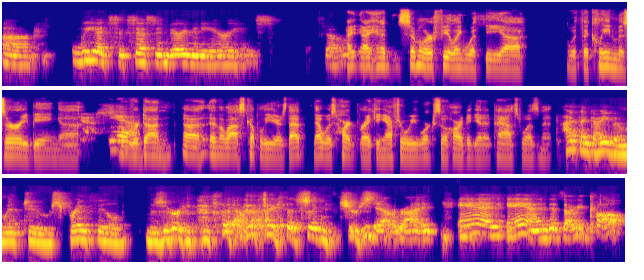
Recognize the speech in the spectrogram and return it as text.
um, we had success in very many areas. So I, I had similar feeling with the uh, with the clean Missouri being uh, yeah. overdone uh, in the last couple of years. That that was heartbreaking after we worked so hard to get it passed, wasn't it? I think I even went to Springfield Missouri yeah, to get signatures. Yeah, right. And and as I recall,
